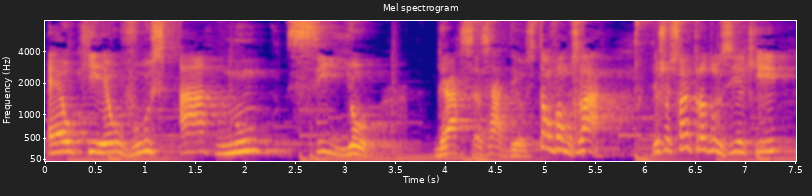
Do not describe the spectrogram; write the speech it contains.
é o que eu vos anuncio. Graças a Deus. Então vamos lá? Deixa eu só introduzir aqui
